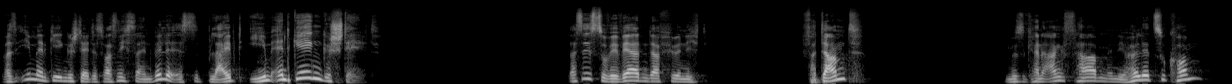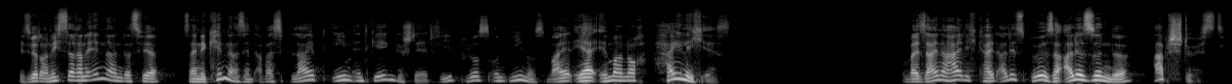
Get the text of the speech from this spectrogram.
was ihm entgegengestellt ist, was nicht sein Wille ist, bleibt ihm entgegengestellt. Das ist so. Wir werden dafür nicht verdammt. Wir müssen keine Angst haben, in die Hölle zu kommen. Es wird auch nichts daran ändern, dass wir seine Kinder sind, aber es bleibt ihm entgegengestellt, wie Plus und Minus, weil er immer noch heilig ist. und weil seine Heiligkeit alles Böse, alle Sünde abstößt.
